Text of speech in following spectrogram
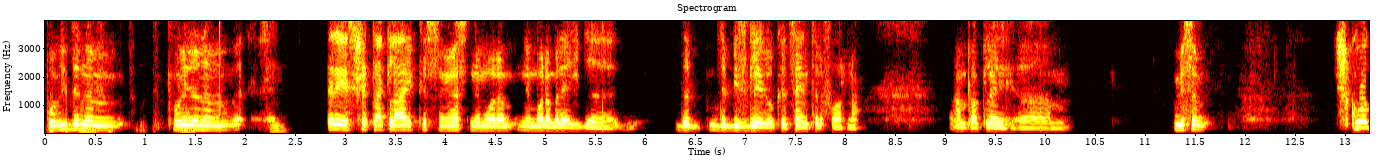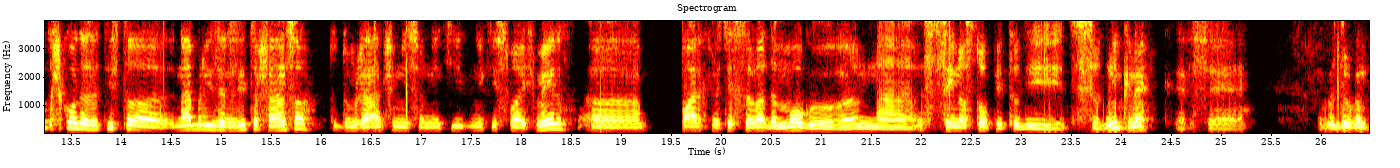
povedanem, povedanem res še tak lajk, ki sem jaz ne moram, ne moram reči, da, da, da bi izgledal kot center for. No. Ampak, lej, um, mislim. Škoda, škoda za tisto najbolj izrazito šanso, tudi domžalči niso neki, neki svojih imeli. Uh, parkrat je seveda mogel eh, na sceno stopiti tudi sodnik, ne, ker se je v drugem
